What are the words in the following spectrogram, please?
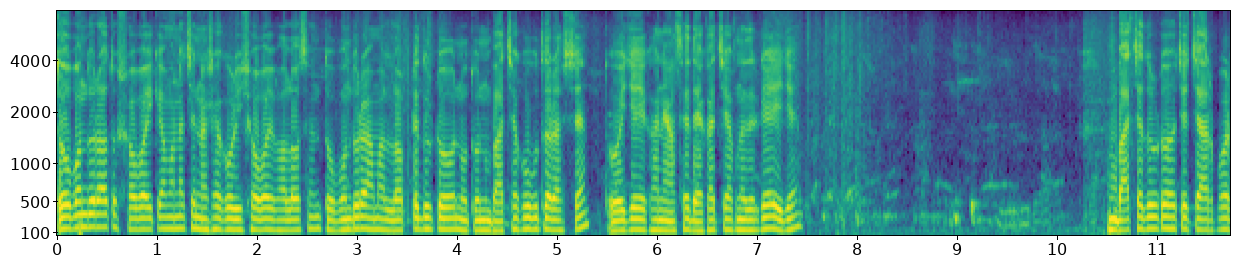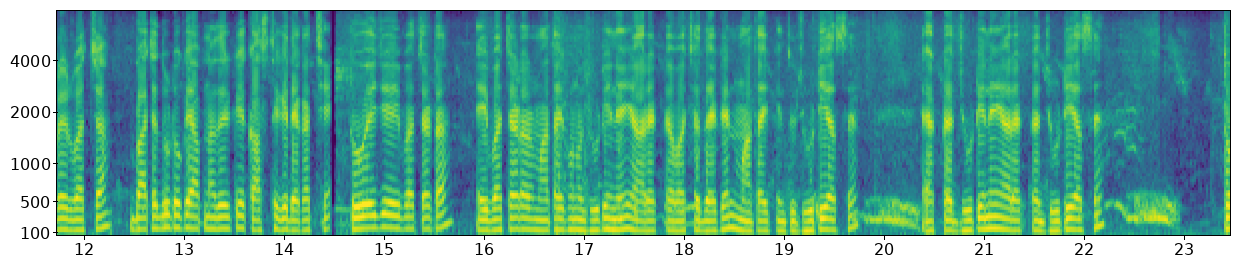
তো বন্ধুরা, তো সবাই কেমন আছেন? আশা করি সবাই ভালো আছেন। তো বন্ধুরা, আমার লফটে দুটো নতুন বাচ্চা কবুতর আসছে। তো ওই যে এখানে আছে, দেখাচ্ছি আপনাদেরকে। এই যে বাচ্চা দুটো হচ্ছে চার পরের বাচ্চা। বাচ্চা দুটোকে আপনাদেরকে কাছ থেকে দেখাচ্ছি। তো এই যে এই বাচ্চাটা, এই বাচ্চাটার মাথায় কোনো ঝুঁটি নেই। আর একটা বাচ্চা দেখেন, মাথায় কিন্তু ঝুঁটি আছে। একটা ঝুঁটি নেই আর একটা ঝুঁটি আছে। তো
